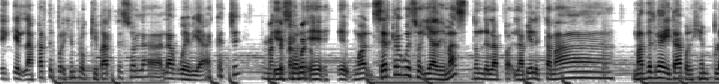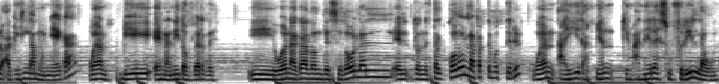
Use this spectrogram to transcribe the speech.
Es que las partes, por ejemplo, ¿qué partes son la- las hueviadas, cachai? Más que cerca al son hueso. eh, eh, bueno, cerca del hueso y además donde la, la piel está más, más delgadita, por ejemplo, aquí en la muñeca, bueno, vi enanitos verdes. Y bueno, acá donde se dobla el, el- donde está el codo, en la parte posterior, bueno, ahí también, qué manera de sufrirla, weón.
